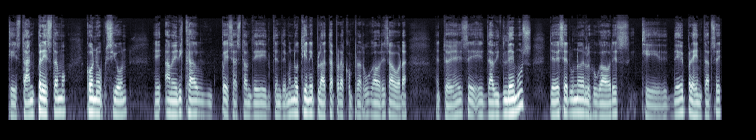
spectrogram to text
que está en préstamo con opción. Eh, América, pues hasta donde entendemos, no tiene plata para comprar jugadores ahora. Entonces, eh, David Lemos debe ser uno de los jugadores que debe presentarse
